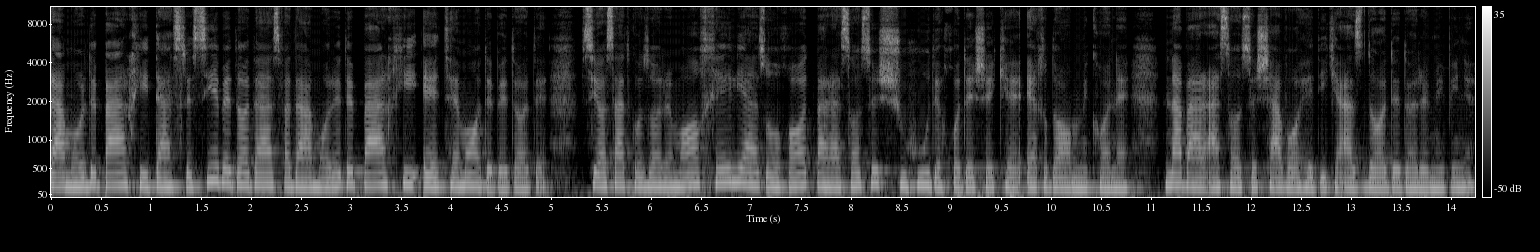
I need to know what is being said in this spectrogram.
در مورد برخی دسترسی به داده است و در مورد برخی اعتماد به داده. سیاستگزار ما خیلی از اوقات بر اساس شهود خودشه که اقدام می‌کنه نه بر اساس شواهدی که از داده داره می‌بینه.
